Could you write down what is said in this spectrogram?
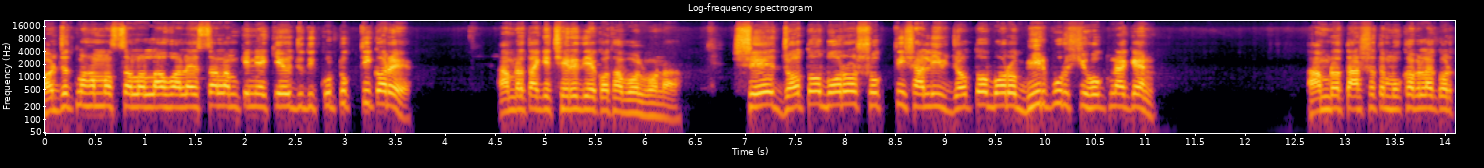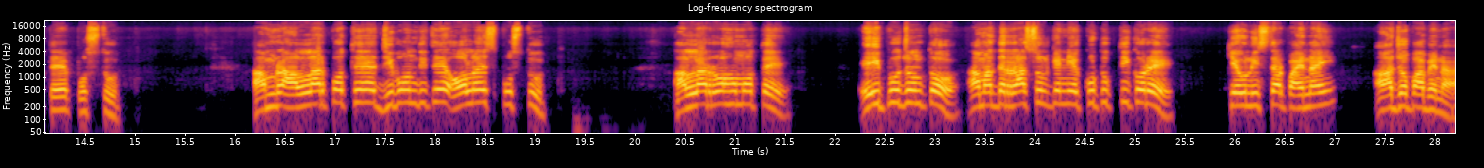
হজরত মোহাম্মদ সাল্লাহ আলাইসাল্লামকে নিয়ে কেউ যদি কটুক্তি করে, আমরা তাকে ছেড়ে দিয়ে কথা বলব না। সে যত বড় শক্তিশালী, যত বড় বীর পুরুষই হোক না কেন, আমরা তার সাথে মোকাবেলা করতে প্রস্তুত। আমরা আল্লাহর পথে জীবন দিতে অলওয়েজ প্রস্তুত। আল্লাহর রহমতে এই পর্যন্ত আমাদের রাসূলকে নিয়ে কটুক্তি করে কেউ নিস্তার পায় নাই, আজও পাবে না।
